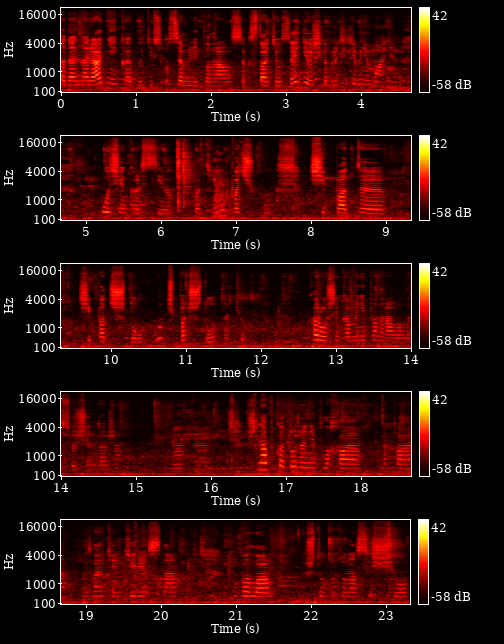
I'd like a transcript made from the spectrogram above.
Когда нарядненькая быть, и всё. Оце мені понравился. Кстати, оце, девочки, обратите внимание, очень красиво. Под юбочку, чи под, э, чи под что. Ну, чи под что-то. тю. Хорошенько, мне понравилось очень даже. Мгм. Шляпка тоже неплохая, такая, знаете, интересная была. Что тут у нас еще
